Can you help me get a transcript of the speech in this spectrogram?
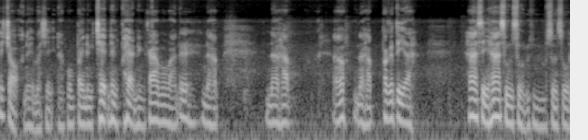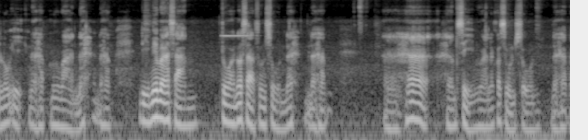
ไม่เจาะเนี่ยมาเช็คนะผมไปหนึ่งเจ็ดหนึ่งแปดหนึ่งเก้าเมื่อวานเออนะครับนะครับเอานะครับปกติอะห้าสี่ห้าศูนย์ศูนย์ศูนย์ศูนย์ลงอีกนะครับเมื่อวานนะนะครับ ดีไม่มาสามตัวเนอะสามศูนย์ศูนย์นะนะครับอ่าห้าหามสี่เมื่อวานแล้วก็ศูนย์ศูนย์นะครับ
